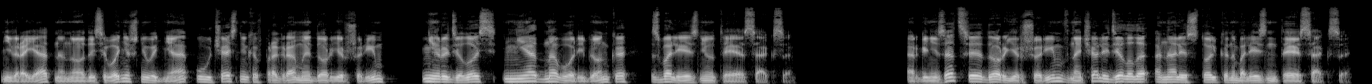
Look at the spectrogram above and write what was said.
Невероятно, но до сегодняшнего дня у участников программы Дор Ершорим не родилось ни одного ребенка с болезнью Тея Сакса. Организация Дор Ершорим вначале делала анализ только на болезнь Тея Сакса.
